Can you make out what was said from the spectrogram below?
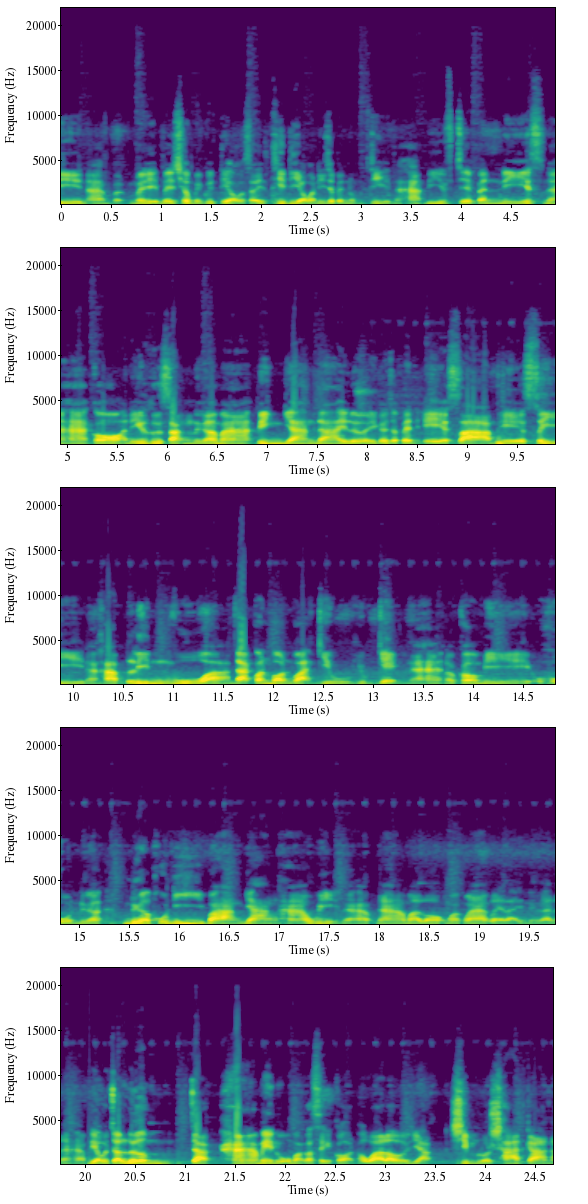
จีนอ่าไม่ไม่เชิงเป็นก๋วยเตี๋ยวซะทีเดียวอันนี้จะเป็นขนมจีนนะฮะ beef Japanese นะฮะก็อันนี้ก็คือสั่งเนื้อมาปิ้งย่างได้เลยก็จะเป็น A3 A4 นะครับลิ้นวัวดากก้อนบอลวากิวยุเกะนะฮะแล้วก็มีโอ้โหเนื้อเนื้อผู้ดีบางย่าง 5 วินะครับน่ามาลองมากๆหลาย ๆ เนื้อนะครับเดี๋ยวจะเริ่มจาก 5 เมนูมากาเสะก่อนเพราะว่าเราอยาก ชิมรสชาติการ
